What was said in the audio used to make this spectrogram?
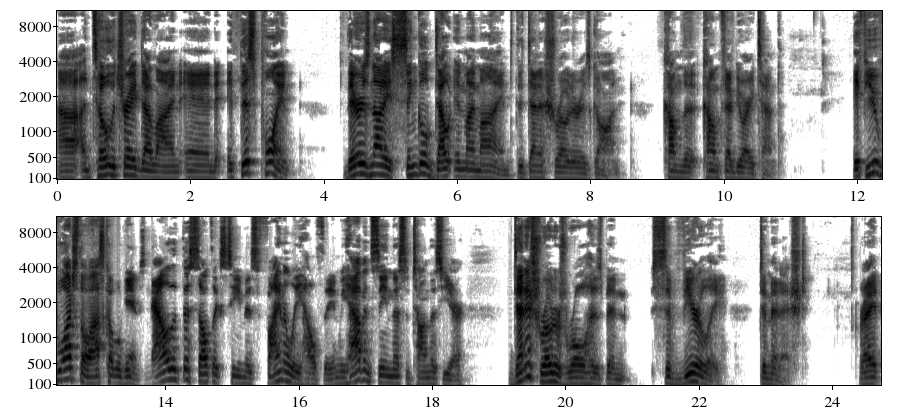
uh, until the trade deadline, and at this point, there is not a single doubt in my mind that Dennis Schroeder is gone come the come February 10th if you've watched the last couple games, now that the Celtics team is finally healthy, and we haven't seen this a ton this year, Dennis Schroeder's role has been severely diminished, right?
